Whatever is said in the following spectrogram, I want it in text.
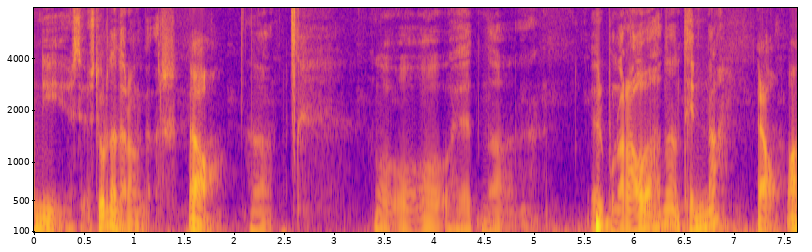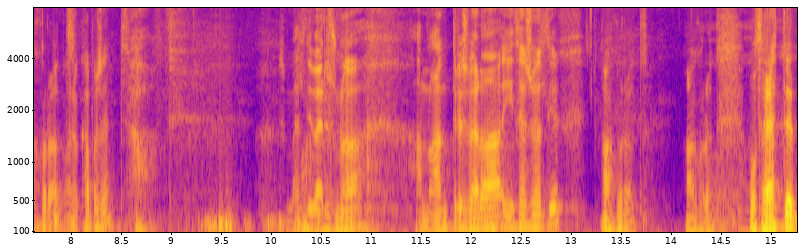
inn í stjórnendaráningar Já, og, og, og, hérna eru búin að ráða þarna, Tinna. Já, akkurat. Sem held ég verið svona hann og Andris verða í þessu held ég. Akkurat, akkurat. Og þetta er,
